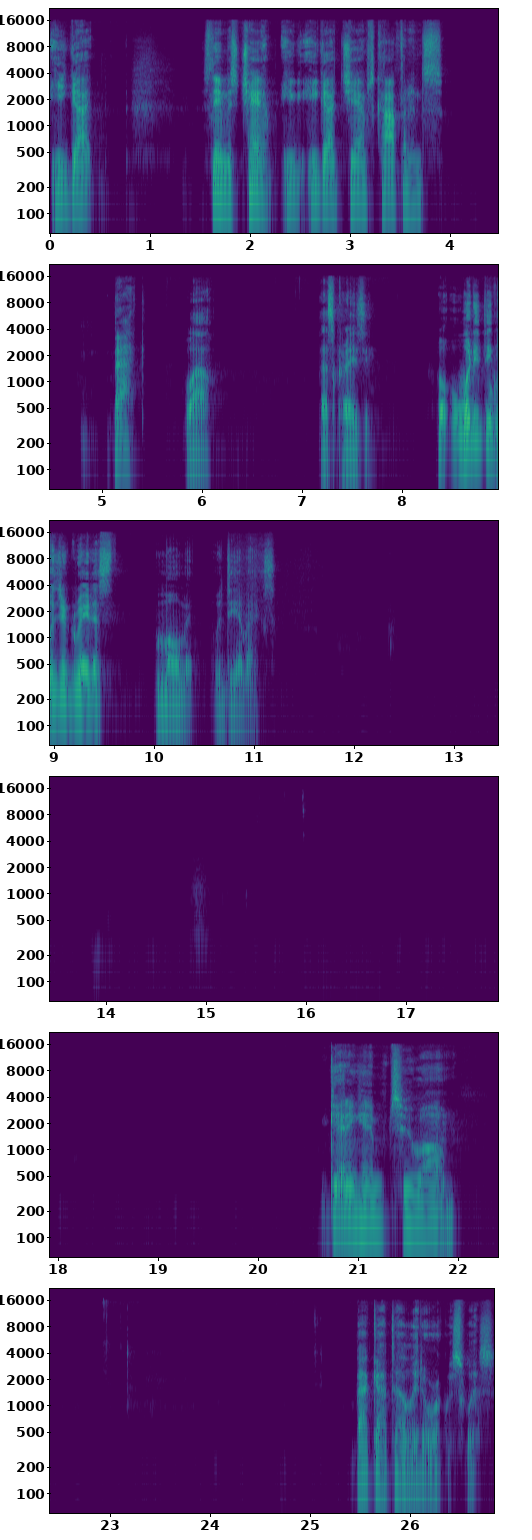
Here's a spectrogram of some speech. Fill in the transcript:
he got his name is Champ. He he got Champ's confidence back. wow, that's crazy. What do you think was your greatest moment with DMX? getting him to um back out to LA to work with Swizz.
